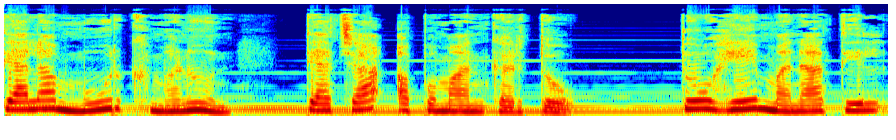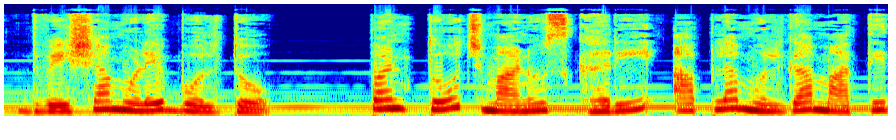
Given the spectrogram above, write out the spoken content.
त्याला मूर्ख म्हणून त्याचा अपमान करतो. तो हे मनातील द्वेषामुळे बोलतो. पण तोच माणूस घरी आपला मुलगा मातीत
